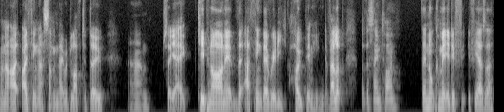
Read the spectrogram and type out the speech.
And I, I think that's something they would love to do. Um, so yeah, keep an eye on it. I think they're really hoping he can develop, but at the same time, they're not committed if if he has a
